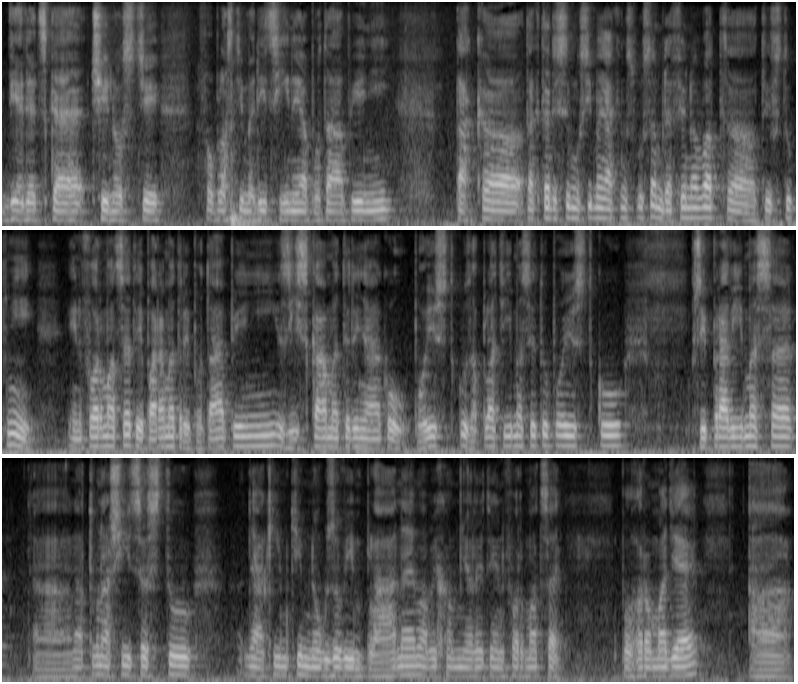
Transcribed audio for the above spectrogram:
vědecké činnosti v oblasti medicíny a potápění, tak, tak tedy si musíme nějakým způsobem definovat ty vstupní informace, ty parametry potápění, získáme tedy nějakou pojistku, zaplatíme si tu pojistku, připravíme se na tu naší cestu nějakým tím nouzovým plánem, abychom měli ty informace pohromadě. A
